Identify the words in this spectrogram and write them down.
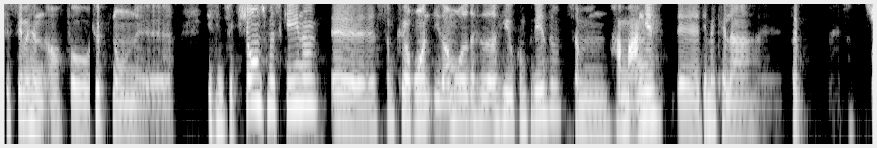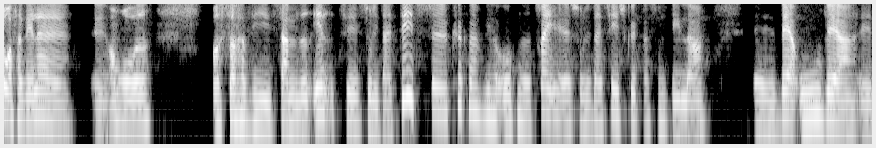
til simpelthen at få købt nogle øh, desinfektionsmaskiner, øh, som kører rundt i et område, der hedder Rio Completo, som har mange øh, det, man kalder øh, altså, stor favela-område. Øh, og så har vi samlet ind til solidaritetskøkkener. Vi har åbnet tre øh, solidaritetskøkkener, som deler øh, hver uge, hver øh,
